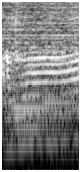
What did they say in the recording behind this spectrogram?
Ah.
